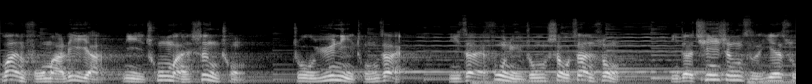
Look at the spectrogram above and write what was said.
万福玛利亚，你充满圣宠，主与你同在，你在妇女中受赞颂。你的亲生子耶稣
